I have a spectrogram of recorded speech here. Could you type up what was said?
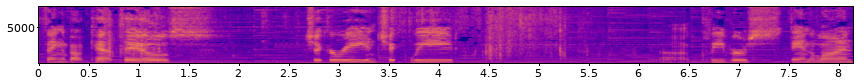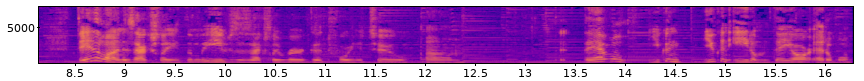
the thing about cattails, chicory and chickweed, uh, cleavers, dandelion. Dandelion is actually, the leaves is actually very good for you too. Um, they have a, you can, you can eat them. They are edible.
